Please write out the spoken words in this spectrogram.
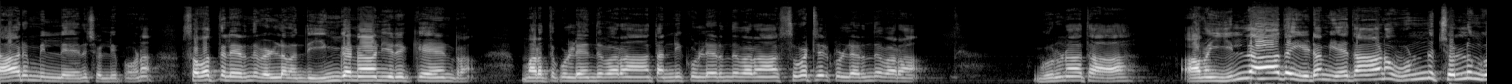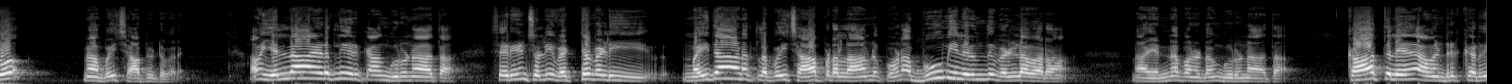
யாரும் இல்லைன்னு சொல்லி போனால் சுவத்துலேருந்து வெளில வந்து இங்கே நான் இருக்கேன்றான். மரத்துக்குள்ளேருந்து வரான் தண்ணிக்குள்ளேருந்து வரான் சுவற்றிற்குள்ளேருந்து வரான். குருநாதா அவன் இல்லாத இடம் ஏதான ஒன்று சொல்லுங்கோ. நான் போய் சாப்பிட்டுட்டு வரேன். அவன் எல்லா இடத்துலையும் இருக்கான் குருநாதா. சரின்னு சொல்லி வெட்ட வழி மைதானத்தில் போய் சாப்பிடலாம்னு போனால் பூமியிலிருந்து வெளில வரான். நான் என்ன பண்ணட்டும் குருநாதா? காற்றுல அவன் இருக்கிறது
